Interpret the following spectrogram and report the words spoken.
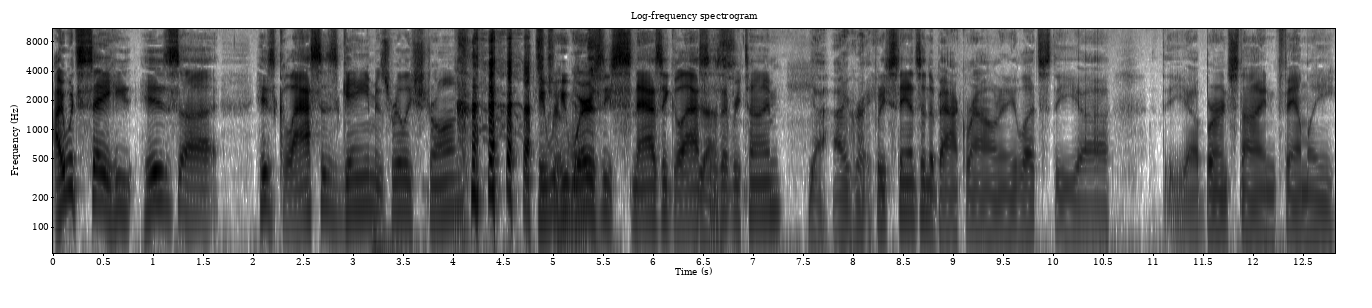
I would say he his uh, his glasses game is really strong. he he wears these snazzy glasses Yes. every time. Yeah, I agree. but he stands in the background and he lets the uh, the uh, Bernstein family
